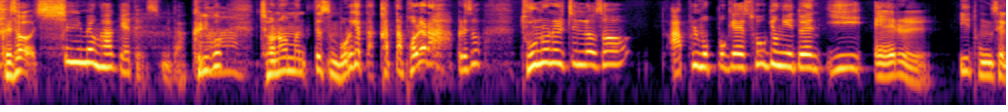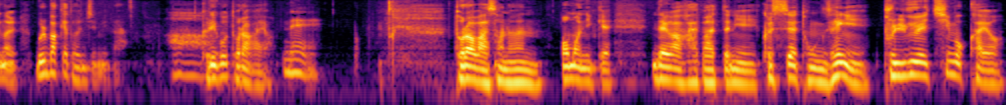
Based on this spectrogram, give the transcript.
그래서 실명하게 됐습니다. 그리고 아. 저놈은 뜻은 모르겠다. 갖다 버려라. 그래서 두 눈을 찔러서 앞을 못 보게 소경이 된 이 애를 이 동생을 물 밖에 던집니다. 아. 그리고 돌아가요. 네. 돌아와서는 어머니께 내가 가봤더니 글쎄 동생이 불교에 치목하여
